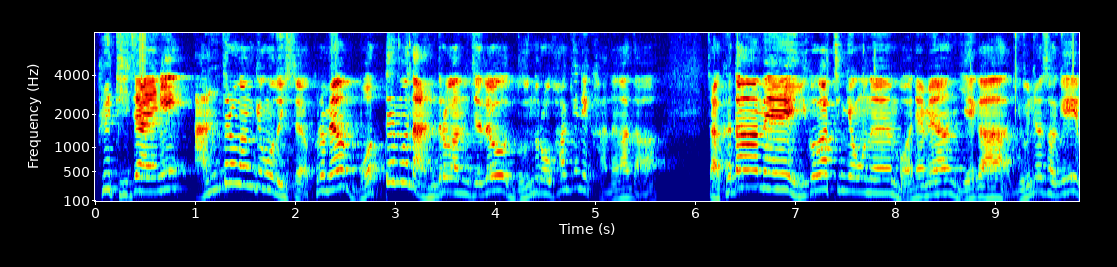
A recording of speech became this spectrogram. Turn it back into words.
그 디자인이 안 들어간 경우도 있어요. 그러면 뭐 때문에 안 들어갔는지도 눈으로 확인이 가능하다. 자, 그 다음에 이거 같은 경우는 뭐냐면 얘가 이 녀석이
